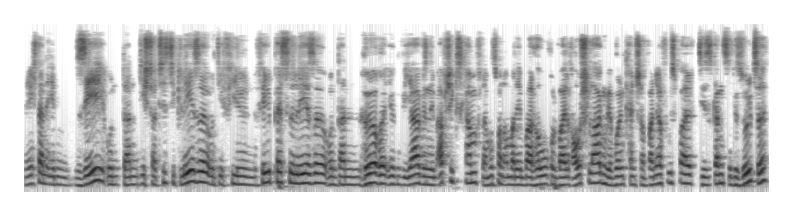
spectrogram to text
wenn ich dann eben sehe und dann die Statistik lese und die vielen Fehlpässe lese und dann höre irgendwie, ja, wir sind im Abstiegskampf, da muss man auch mal den Ball hoch und weit rausschlagen, wir wollen keinen Champagnerfußball, dieses ganze Gesülte,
